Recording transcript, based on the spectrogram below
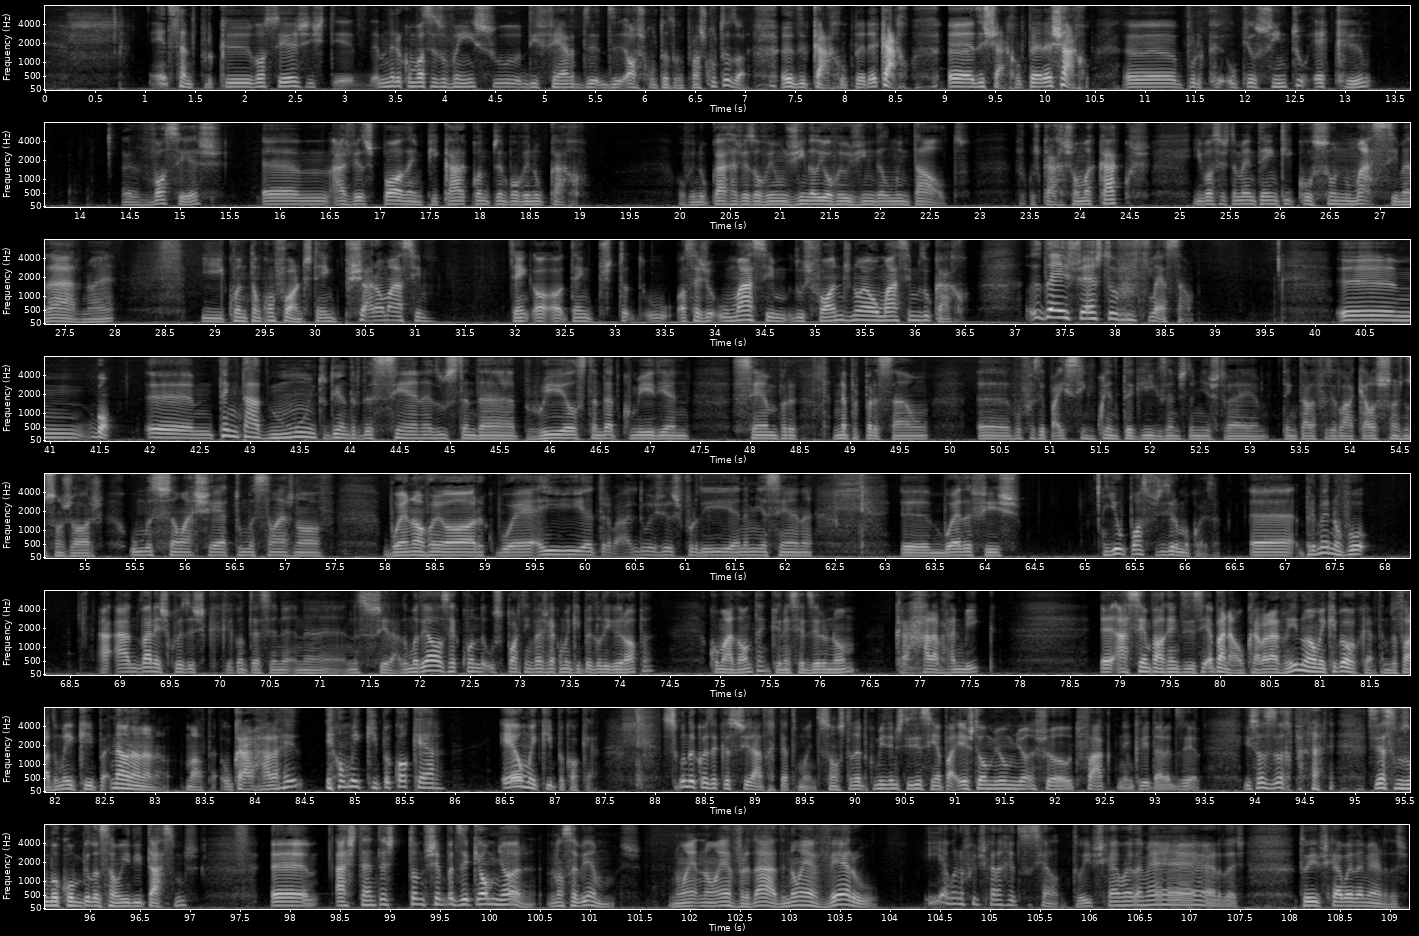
É interessante porque vocês, isto, a maneira como vocês ouvem isso difere de, de, ao escutador para o escutador, de carro para carro, de charro para charro. Porque o que eu sinto é que vocês às vezes podem picar quando, por exemplo, ouvem no carro. Ouvem no carro, às vezes ouvem um jingle e ouvem o jingle muito alto. Porque os carros são macacos e vocês também têm que ir com o som no máximo a dar, não é? E quando estão com fones, têm que puxar ao máximo. Tem, ou, tem, ou seja, o máximo dos fones não é o máximo do carro. Deixo esta reflexão. Hum, bom, hum, tenho estado muito dentro da cena do stand-up, real stand-up comedian, sempre na preparação. Uh, vou fazer para aí 50 gigs antes da minha estreia. Tenho estado a fazer lá aquelas sessões no São Jorge, uma sessão às 7, uma sessão às 9 Boé Nova York, Boé, aí a trabalho duas vezes por dia na minha cena, uh, Boé da fixe. E eu posso-vos dizer uma coisa. Uh, primeiro, não vou. Há, há várias coisas que, que acontecem na, na, na, sociedade. Uma delas é quando o Sporting vai jogar com uma equipa da Liga Europa, como a de ontem, que eu nem sei dizer o nome, Krahadabranvik. Uh, há sempre alguém que diz assim: epá, não, o Krahadabranvik não é uma equipa qualquer, estamos a falar de uma equipa. Não, não, não, não, malta. O Krahadabranvik é uma equipa qualquer. É uma equipa qualquer. Segunda coisa que a sociedade repete muito são stand-up comedians que dizem assim: este é o meu melhor show, de facto, nem queria estar a dizer. E só vocês a repararem, se fizéssemos uma compilação e editássemos, uh, às tantas estamos sempre a dizer que é o melhor. Não sabemos. Não é, não é verdade, não é vero. E agora fui buscar a rede social. Estou a ir buscar a boia da merdas. Estou a ir buscar a boia da merdas.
